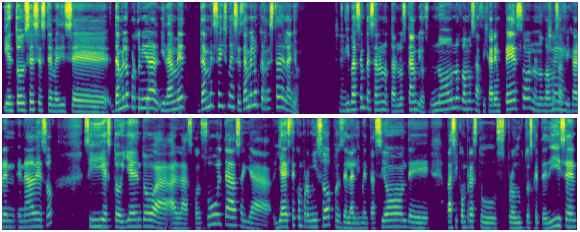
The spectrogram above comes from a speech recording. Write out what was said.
Y entonces, este, me dice, dame la oportunidad y dame, dame seis meses, dame lo que resta del año. Y vas a empezar a notar los cambios. No nos vamos a fijar en peso, no nos vamos a fijar en, en nada de eso, sí estoy yendo a, las consultas y a, este compromiso pues de la alimentación, de vas y compras tus productos que te dicen,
